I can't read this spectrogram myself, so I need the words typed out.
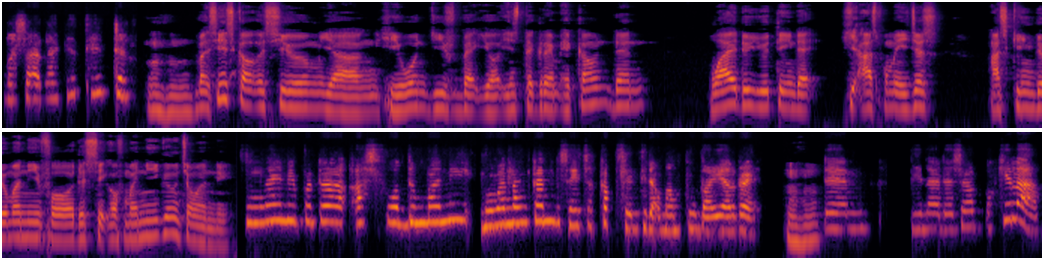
Masalahnya tidak. Mhm. But since kau assume yang he won't give back your Instagram account then why do you think that he ask for money He just asking the money for the sake of money ke macam mana? Selain daripada ask for the money, memandangkan saya cakap saya tidak mampu bayar right. Mhm. Then bila dia cakap, okay lah,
